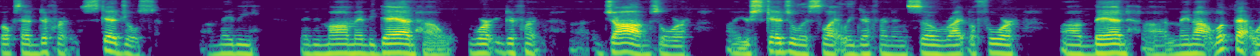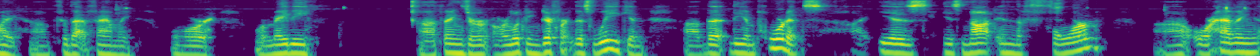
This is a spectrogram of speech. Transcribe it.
folks have different schedules. Uh, maybe maybe mom, maybe dad uh, work different jobs or uh, your schedule is slightly different. And so right before uh, bed uh, may not look that way uh, for that family or, or maybe uh, things are, are looking different this week. And uh, the, the importance is, is not in the form or having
